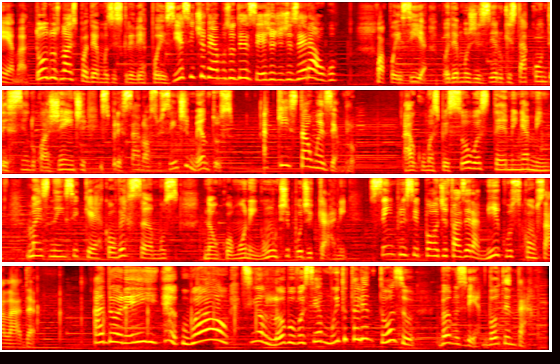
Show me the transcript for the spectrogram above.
Emma, todos nós podemos escrever poesia se tivermos o desejo de dizer algo. Com a poesia, podemos dizer o que está acontecendo com a gente, expressar nossos sentimentos. Aqui está um exemplo. Algumas pessoas temem a mim, mas nem sequer conversamos. Não como nenhum tipo de carne. Sempre se pode fazer amigos com salada. Adorei! Uau! Senhor Lobo, você é muito talentoso. Vamos ver, vou tentar.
